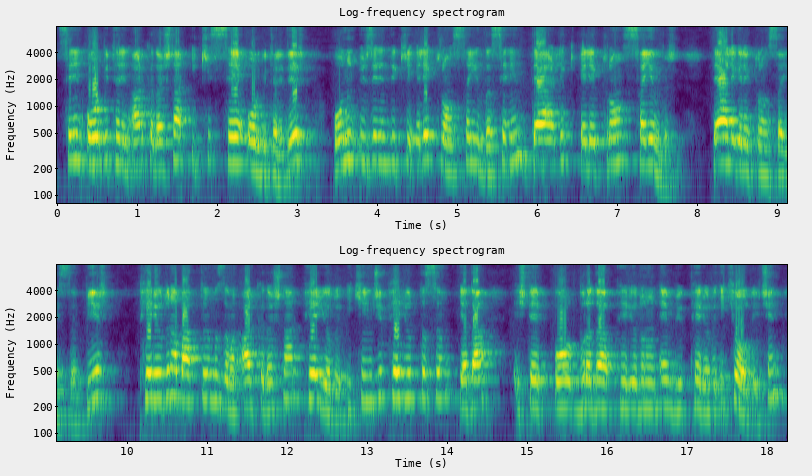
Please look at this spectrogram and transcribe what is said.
Senin orbitalin arkadaşlar 2s orbitalidir. Onun üzerindeki elektron sayın da senin değerlik elektron sayındır. Değerlik elektron sayısı 1. Periyoduna baktığımız zaman arkadaşlar periyodu ikinci periyottasın ya da işte bu, burada periyodunun en büyük periyodu 2 olduğu için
